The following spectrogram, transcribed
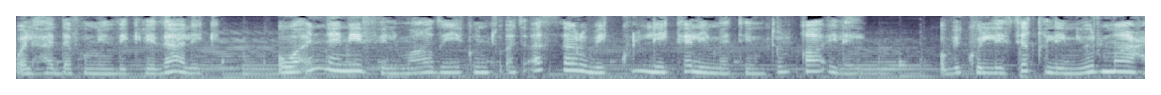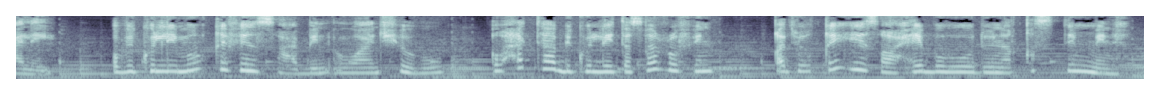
والهدف من ذكر ذلك هو أنني في الماضي كنت أتأثر بكل كلمة تلقى إلي وبكل ثقل يرمى علي وبكل موقف صعب أواجهه أو حتى بكل تصرف قد يلقيه صاحبه دون قصد منه.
